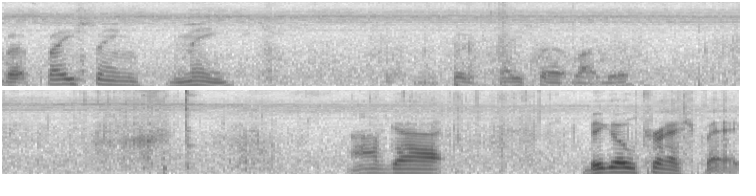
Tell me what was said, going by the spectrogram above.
but facing me, put it face up like this, I've got big old trash bag.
